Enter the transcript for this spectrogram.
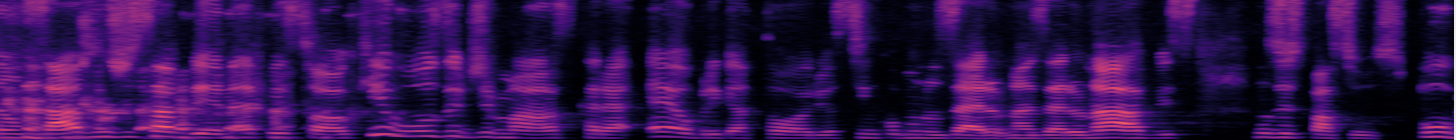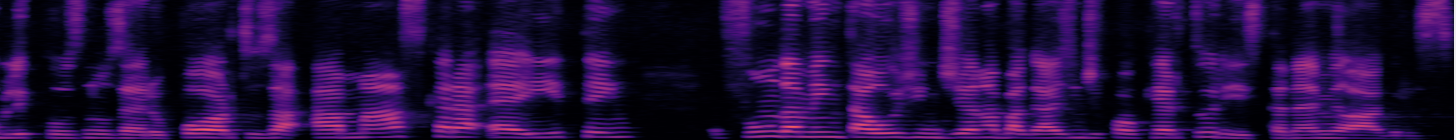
cansados de saber, né, pessoal, que o uso de máscara é obrigatório, assim como nos aer nas aeronaves, nos espaços públicos, nos aeroportos. A, a máscara é item fundamental hoje em dia na bagagem de qualquer turista, né, Milagros?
